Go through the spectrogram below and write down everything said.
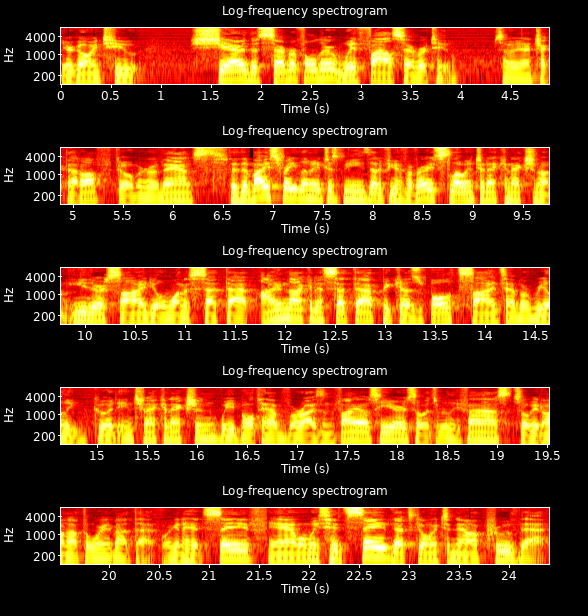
You're going to share the server folder with file server two. So we're going to check that off. Go over to advanced. The device rate limit just means that if you have a very slow internet connection on either side, you'll want to set that. I'm not going to set that because both sides have a really good internet connection. We both have Verizon Fios here, so it's really fast. So we don't have to worry about that. We're going to hit save. And when we hit save, that's going to now approve that.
